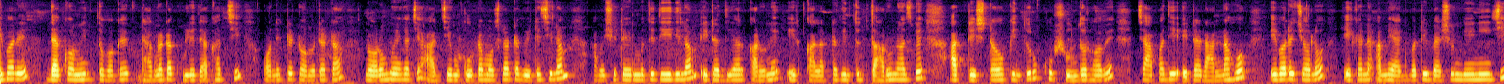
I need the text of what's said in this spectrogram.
এবারে দেখো আমি তোমাকে ঢাকনাটা খুলে দেখাচ্ছি। অনেকটা টমেটোটা নরম হয়ে গেছে আর যে গোটা মশলাটা বেটেছিলাম, আমি সেটা এর মধ্যে দিয়ে দিলাম। এটা দেওয়ার কারণে এর কালারটা কিন্তু দারুণ আসবে আর টেস্টটাও কিন্তু খুব সুন্দর হবে। চাপা দিয়ে এটা রান্না হোক। এবারে চলো, এখানে আমি এক বাটি বেসন নিয়ে নিয়েছি।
